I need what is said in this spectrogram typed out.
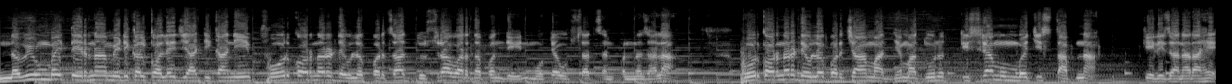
नवी मुंबई तेरणा मेडिकल कॉलेज या ठिकाणी फोर कॉर्नर डेव्हलपरचा दुसरा वर्धापन दिन मोठ्या उत्साहात संपन्न झाला. फोर कॉर्नर डेव्हलपरच्या माध्यमातून तिसऱ्या मुंबईची स्थापना केली जाणार आहे.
